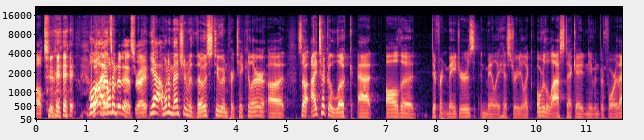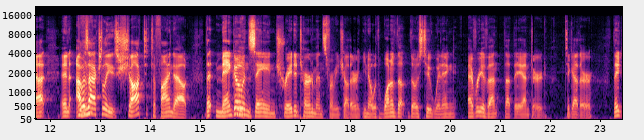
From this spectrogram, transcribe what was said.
All two. well, I that's wanna- what it is, right? Yeah, I want to mention with those two in particular. Uh, so I took a look at all the different majors in melee history, like over the last decade and even before that, and I was actually shocked to find out that Mango hmm. and Zain traded tournaments from each other. You know, with one of the, those two winning every event that they entered together. They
